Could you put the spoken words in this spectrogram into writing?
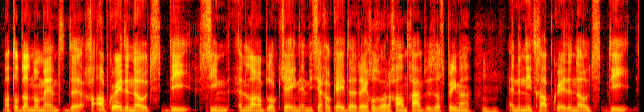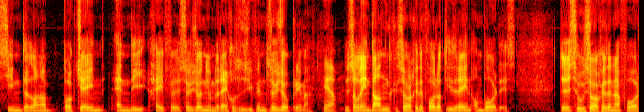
Want op dat moment de geupgrade nodes die zien een lange blockchain en die zeggen oké, de regels worden gehandhaafd, dus dat is prima. mhm. En de niet geupgrade nodes, die zien de lange blockchain en die geven sowieso niet om de regels, dus die vinden het sowieso prima. ja, Dus alleen dan zorg je ervoor dat iedereen on board is. Dus hoe zorg je er nou voor?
